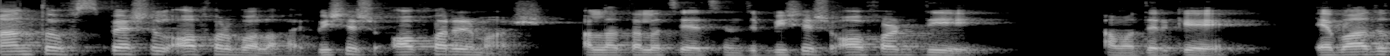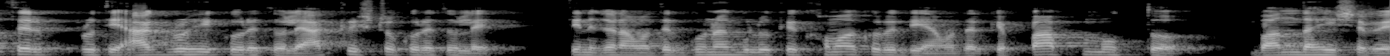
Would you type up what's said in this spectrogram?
মান্থ অফ স্পেশাল অফার বলা হয়, বিশেষ অফারের মাস। আল্লাহ তালা চেয়েছেন যে বিশেষ অফার দিয়ে আমাদেরকে এবাদতের প্রতি আগ্রহী করে তোলে, আকৃষ্ট করে তোলে। তিনি যেন আমাদের গুণাগুলোকে ক্ষমা করে দিয়ে আমাদেরকে পাপ মুক্ত বান্দা হিসেবে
